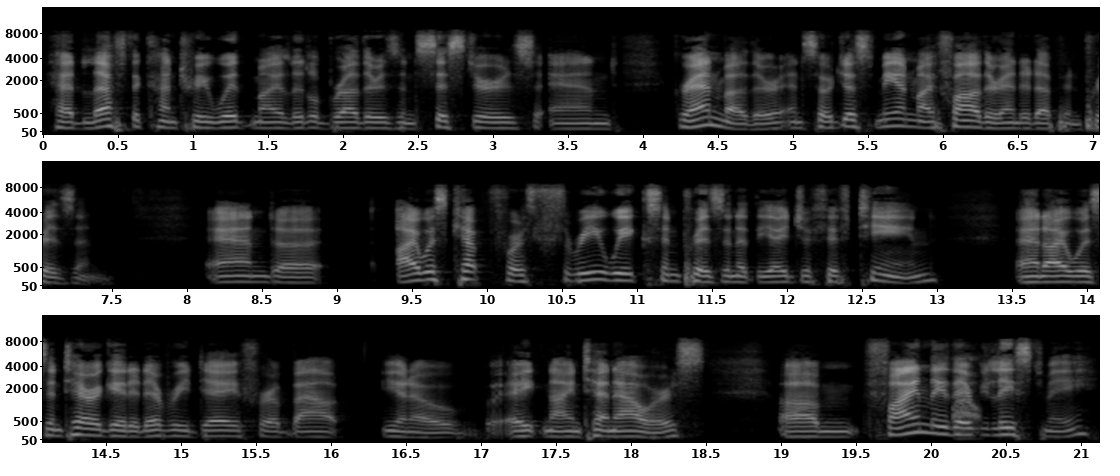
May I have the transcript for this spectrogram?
had left the country with my little brothers and sisters and grandmother, and so just me and my father ended up in prison. And uh, I was kept for three weeks in prison at the age of 15, and I was interrogated every day for about, you know, eight, nine, ten hours. Um, finally, they wow. released me.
